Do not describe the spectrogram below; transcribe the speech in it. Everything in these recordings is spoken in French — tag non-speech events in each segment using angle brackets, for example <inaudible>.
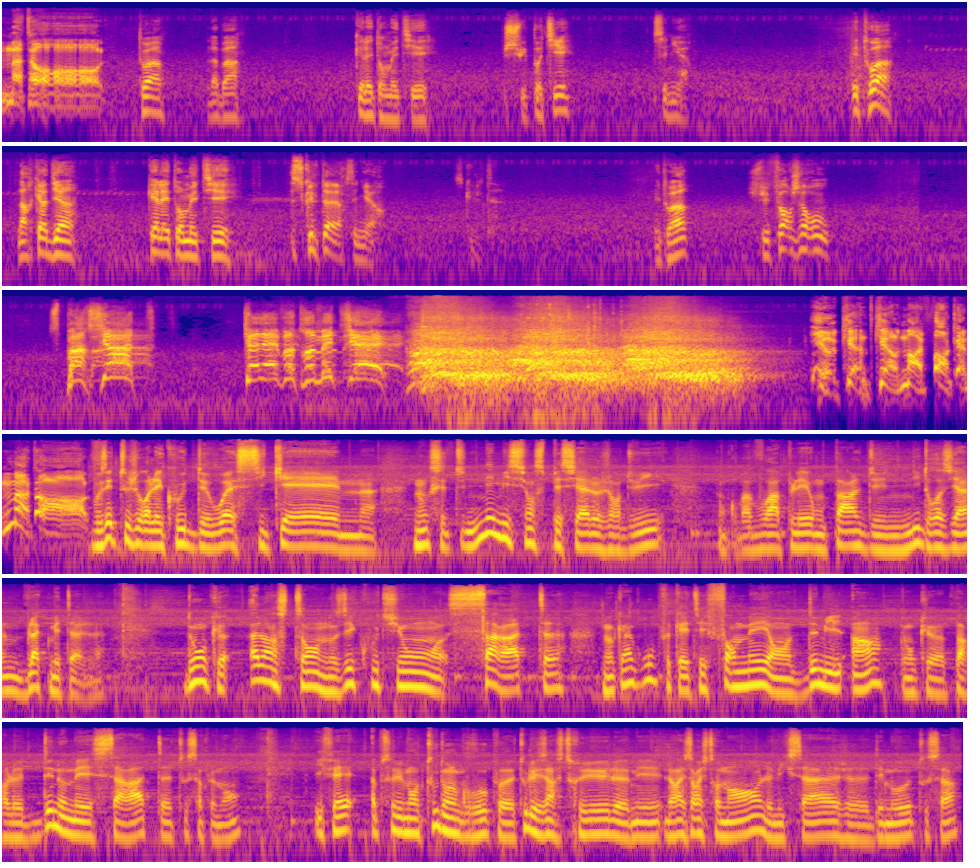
Metal! Toi, là-bas, quel est ton métier? Je suis potier, Seigneur. Et toi, l'Arcadien, quel est ton métier? Sculpteur, Seigneur. Sculpte. Et toi? Je suis forgeron. Spartiate! Quel est votre métier? You can't kill my fucking metal! Vous êtes toujours à l'écoute de WCKM. Donc c'est une émission spéciale aujourd'hui. Donc on va vous rappeler, on parle du Nidrosian Black Metal. Donc à l'instant, nous écoutions Sarat, donc un groupe qui a été formé en 2001, donc euh, par le dénommé Sarat tout simplement. Il fait absolument tout dans le groupe, euh, tous les instrus, le, les enregistrements, le mixage, euh, démo, tout ça.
